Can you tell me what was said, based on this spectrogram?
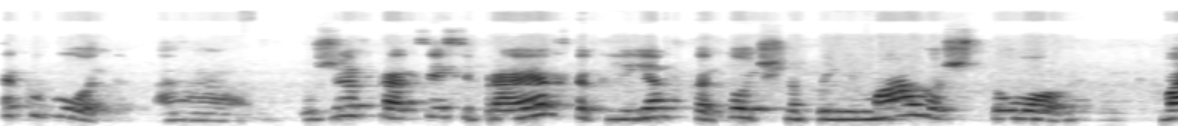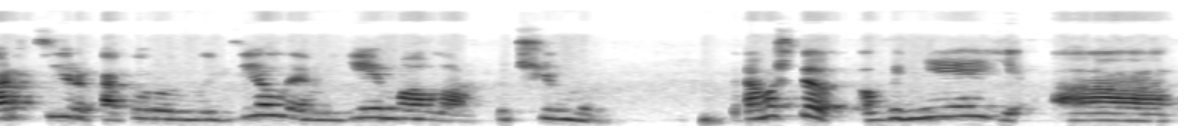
так вот, а, уже в процессе проекта клиентка точно понимала, что квартира, которую мы делаем, ей мала. Почему? Потому что в ней а,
